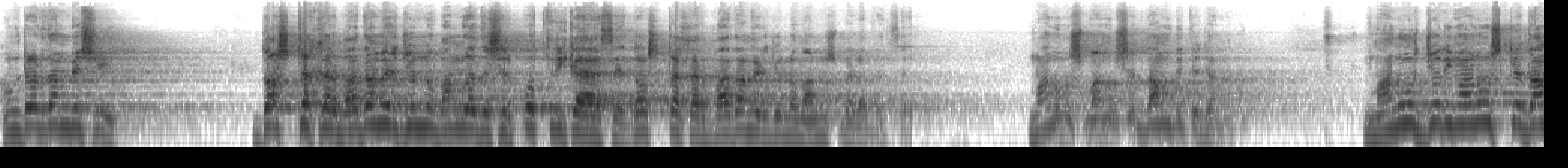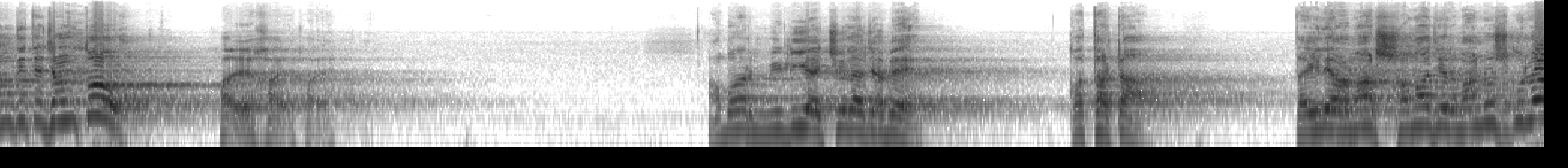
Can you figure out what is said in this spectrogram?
কোনটার দাম বেশি? দশ টাকার বাদামের জন্য বাংলাদেশের পত্রিকায় আছে, দশ টাকার বাদামের জন্য মানুষ মেলাতেছে মানুষ মানুষের দাম দিতে জানে মানুষ যদি মানুষকে দাম দিতে জানতো, হায় হায় হায়। আবার মিডিয়ায় চলে যাবে কথাটা। তাইলে আমার সমাজের মানুষগুলা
